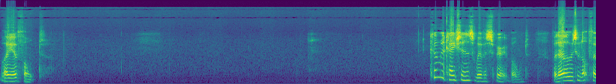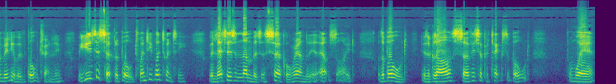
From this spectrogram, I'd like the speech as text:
way of thought. Communications with a spirit board. For those who are not familiar with board channeling, we use a circular board, 20 by 20, with letters and numbers and circle round the outside of the board. There's a glass surface that protects the board from where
